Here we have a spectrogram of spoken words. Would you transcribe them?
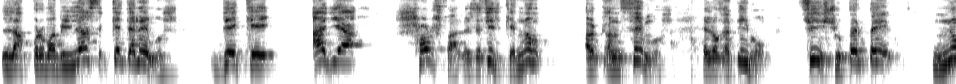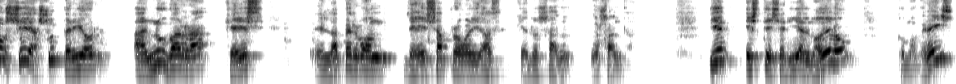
la probabilidad que tenemos de que haya shortfall, es decir, que no alcancemos el objetivo phi super p, no sea superior a nu barra, que es el upper bound de esa probabilidad que nos han, nos han dado. Bien, este sería el modelo, como veréis,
